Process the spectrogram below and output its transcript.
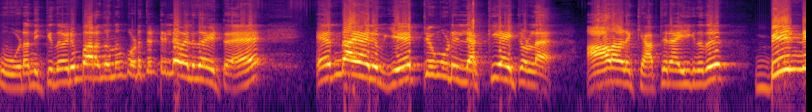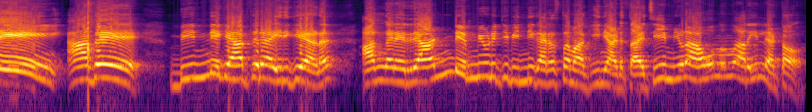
കൂടെ നിൽക്കുന്നവരും പറഞ്ഞൊന്നും കൊടുത്തിട്ടില്ല വലുതായിട്ട്. എന്തായാലും ഏറ്റവും കൂടുതൽ ലക്കി ആയിട്ടുള്ള ആളാണ് ക്യാപ്റ്റൻ ആയിരിക്കുന്നത് ബിന്നി! അതെ ബിന്നി ക്യാപ്റ്റൻ ആയിരിക്കുകയാണ് അങ്ങനെ രണ്ട് ഇമ്മ്യൂണിറ്റി ബിന്നി കരസ്ഥമാക്കി. ഇനി അടുത്ത ആഴ്ച ഇമ്മ്യൂൺ ആവുമെന്നൊന്നും അറിയില്ല കേട്ടോ.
